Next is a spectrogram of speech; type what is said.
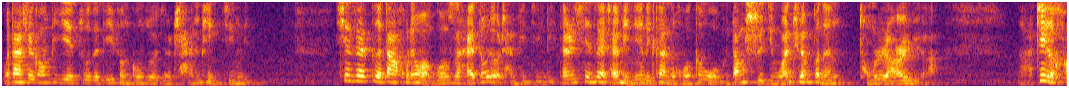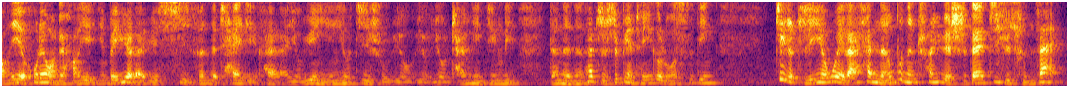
我大学刚毕业做的第一份工作叫产品经理。现在各大互联网公司还都有产品经理，但是现在产品经理干的活跟我们当时已经完全不能同日而语了。啊，这个行业，互联网这行业已经被越来越细分的拆解开来，有运营，有技术，有有有产品经理等等等，它只是变成一个螺丝钉。这个职业未来还能不能穿越时代继续存在，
